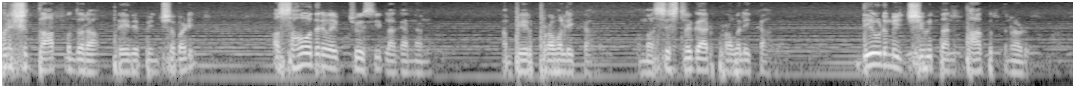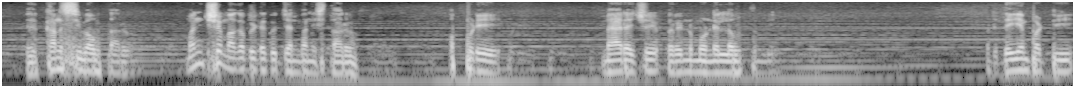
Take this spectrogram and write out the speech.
పరిశుద్ధాత్మ ద్వారా ప్రేరేపించబడి ఆ సహోదరి వైపు చూసి ఇలాగన్నాను నా పేరు ప్రవళిక. మా సిస్టర్ గారు ప్రవళిక. దేవుడు మీ జీవితాన్ని తాకుతున్నాడు. మీరు కన్సీవ్ అవుతారు. మంచి మగబిడ్డకు జన్మనిస్తారు. అప్పుడే మ్యారేజ్ రెండు మూడు నెలలు అవుతుంది. మరి దెయ్యం పట్టి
